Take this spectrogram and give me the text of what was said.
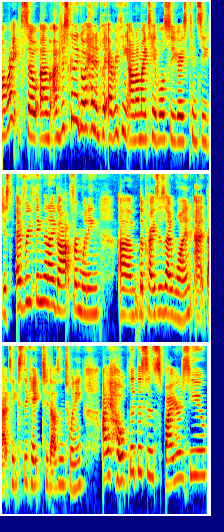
All right, so um, I'm just going to go ahead and put everything out on my table so you guys can see just everything that I got from winning um, the prizes I won at That Takes the Cake 2020. I hope that this inspires you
